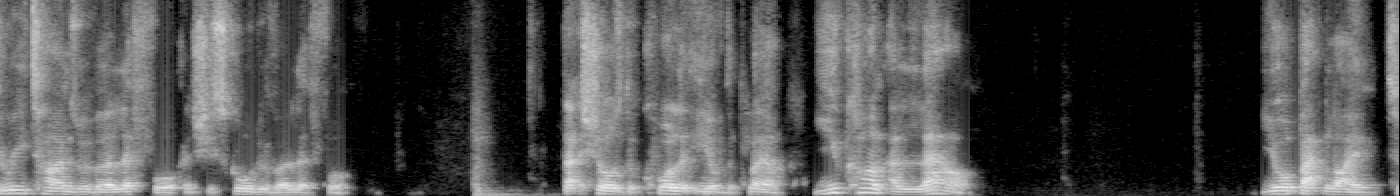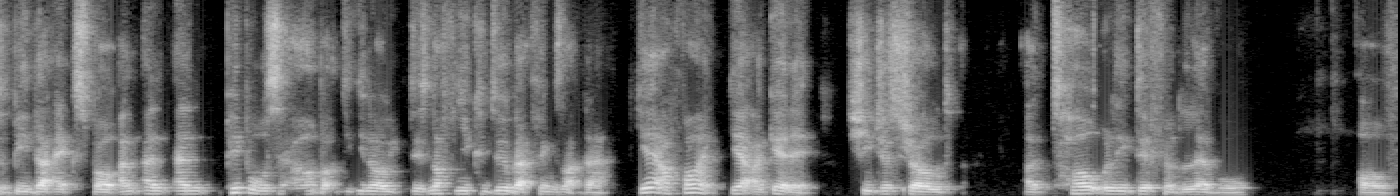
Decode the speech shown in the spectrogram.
three times with her left foot, and she scored with her left foot. That shows the quality of the player. You can't allow your back line to be that expo. And, and and people will say, oh, but you know, there's nothing you can do about things like that. Yeah, I fine. Yeah, I get it. She just showed a totally different level of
